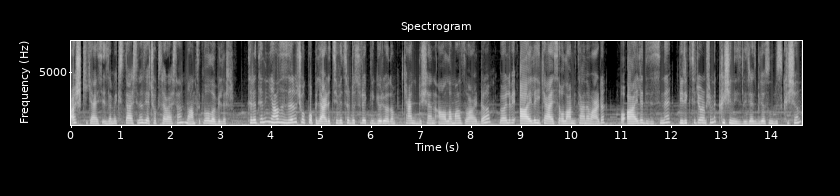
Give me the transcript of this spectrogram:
aşk hikayesi izlemek isterseniz ya çok seversen mantıklı olabilir. TRT'nin yaz dizileri çok popülerdi. Twitter'da sürekli görüyordum. Kendi Düşen Ağlamaz vardı. Böyle bir aile hikayesi olan bir tane vardı. O aile dizisini biriktiriyorum şimdi. Kışın izleyeceğiz. Biliyorsunuz biz kışın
